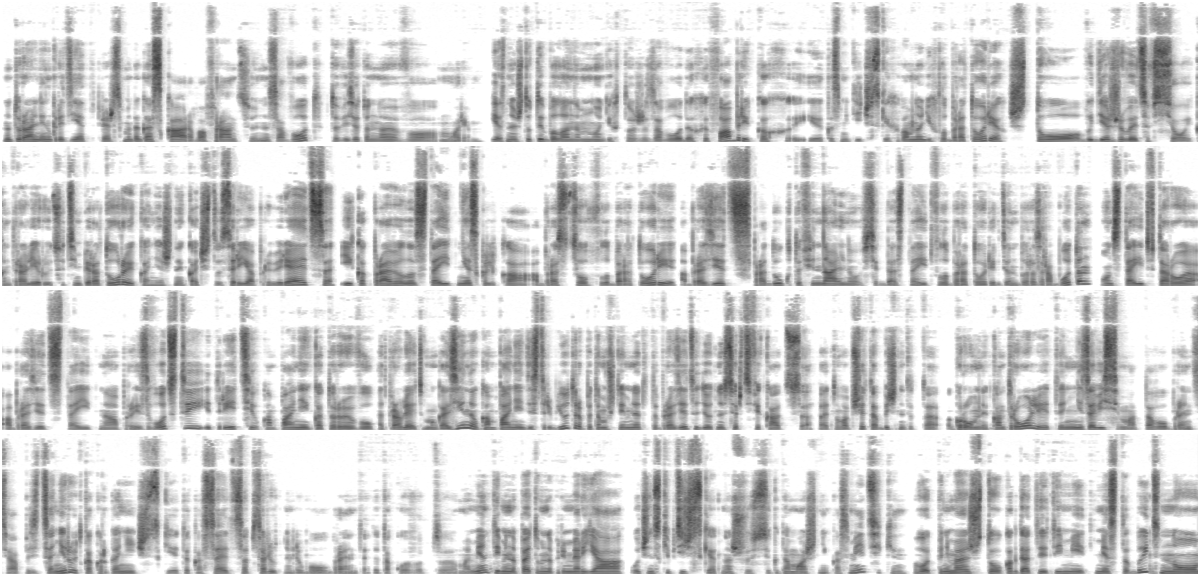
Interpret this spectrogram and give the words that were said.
натуральный ингредиент, например, с Мадагаскара во Францию на завод, то везет оно в море. Я знаю, что ты была на многих тоже заводах и фабриках, заводах и косметических, и во многих лабораториях, что выдерживается все и контролируется температура, и, конечно, и качество сырья проверяется. И, как правило, стоит несколько образцов в лаборатории. Образец продукта финального всегда стоит в лаборатории, где он был разработан. Он стоит, второй образец стоит на производстве, и третий у компании, которая его отправляет в магазин, и у компании-дистрибьютора, потому что именно этот образец идет на сертификацию. Поэтому вообще-то обычно это огромный контроль, и это независимо от того, бренд себя позиционирует как органический. Это касается абсолютно любого бренда. Это такой вот э, момент. Именно поэтому, например, я очень скептически отношусь к домашней косметике. Вот, понимаю, что когда-то это имеет место быть, но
